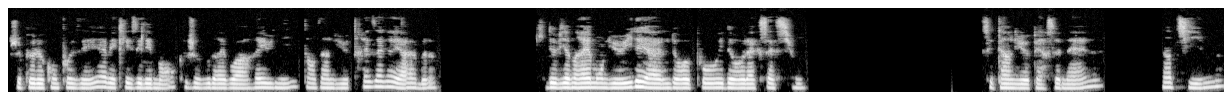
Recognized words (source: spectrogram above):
Je peux le composer avec les éléments que je voudrais voir réunis dans un lieu très agréable, qui deviendrait mon lieu idéal de repos et de relaxation. C'est un lieu personnel, intime,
